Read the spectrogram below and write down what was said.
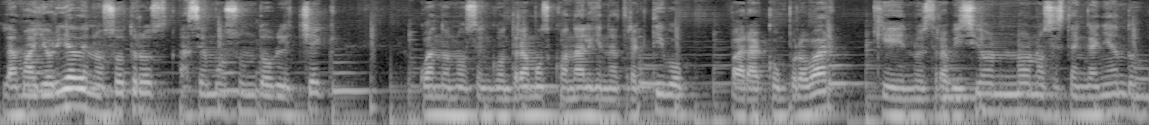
La mayoría de nosotros hacemos un doble check cuando nos encontramos con alguien atractivo para comprobar que nuestra visión no nos está engañando.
